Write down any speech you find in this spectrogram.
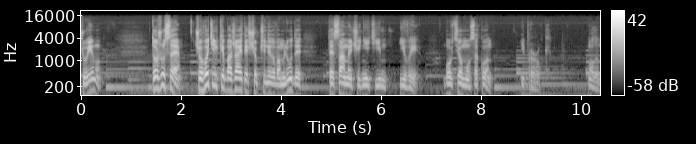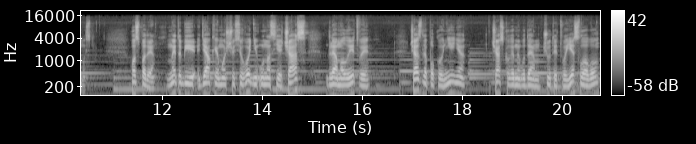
чуємо? Тож усе, чого тільки бажаєте, щоб чинили вам люди, те саме чиніть їм і ви, бо в цьому закон і пророки. Молимось. Господи, ми тобі дякуємо, що сьогодні у нас є час для молитви, час для поклоніння, час, коли ми будемо чути Твоє Слово.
